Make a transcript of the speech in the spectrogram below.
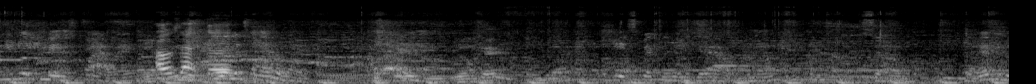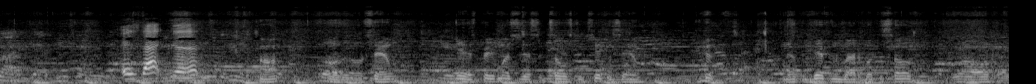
seafood again. How's that good? You okay? She expected him to get out, you know? So, everybody got between. Is that good? Huh? Oh, the Sam? Yeah, it's pretty much just a toasted chicken, Sam. Nothing different about it but the sauce. Oh, okay.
